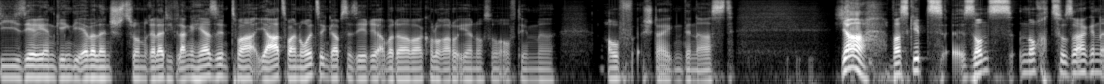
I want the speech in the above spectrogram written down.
die Serien gegen die Avalanche schon relativ lange her sind. Zwar, ja, 2019 gab es eine Serie, aber da war Colorado eher noch so auf dem äh, aufsteigenden Ast. Ja, was gibt's sonst noch zu sagen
